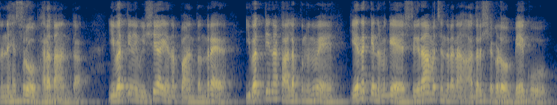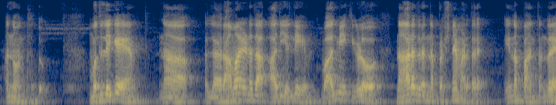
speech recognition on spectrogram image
ನನ್ನ ಹೆಸರು ಭರತ ಅಂತ. ಇವತ್ತಿನ ವಿಷಯ ಏನಪ್ಪ ಅಂತಂದರೆ, ಇವತ್ತಿನ ಕಾಲಕ್ಕೂ ಏನಕ್ಕೆ ನಮಗೆ ಶ್ರೀರಾಮಚಂದ್ರನ ಆದರ್ಶಗಳು ಬೇಕು ಅನ್ನುವಂಥದ್ದು. ಮೊದಲಿಗೆ ನಾ ರಾಮಾಯಣದ ಆದಿಯಲ್ಲಿ ವಾಲ್ಮೀಕಿಗಳು ನಾರದರನ್ನ ಪ್ರಶ್ನೆ ಮಾಡ್ತಾರೆ. ಏನಪ್ಪ ಅಂತಂದರೆ,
